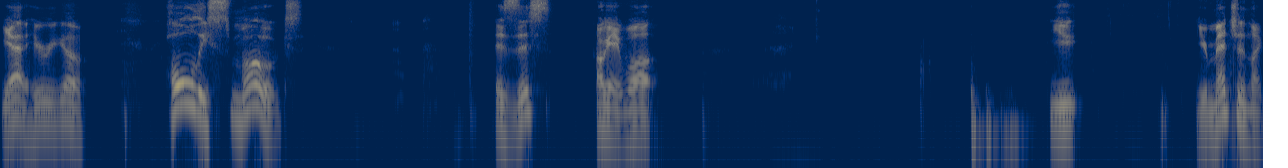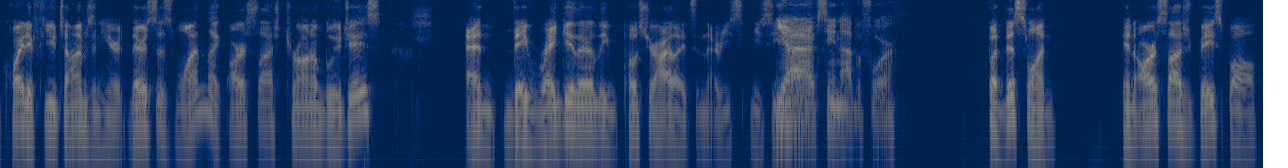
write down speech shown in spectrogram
Yeah, here we go. Holy smokes. Is this okay? Well, you you're mentioned like quite a few times in here. There's this one like r slash Toronto Blue Jays, and they regularly post your highlights in there. You you see? yeah, that? I've seen that before. But this one, in r slash baseball,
